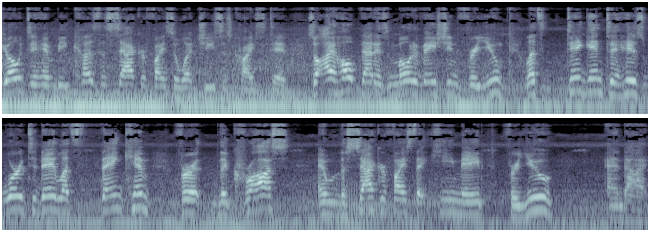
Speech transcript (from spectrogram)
go to him because the sacrifice of what Jesus Christ did. So I hope that is motivation for you. Let's dig into his word today. Let's thank him for the cross and the sacrifice that he made for you and I.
